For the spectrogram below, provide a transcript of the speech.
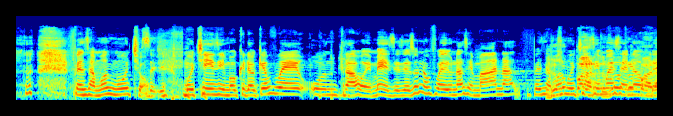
Pensamos mucho, muchísimo. Creo que fue un trabajo de meses, eso no fue de una semana, pensamos muchísimo ese nombre.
